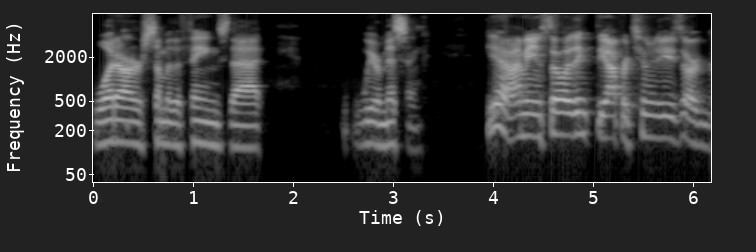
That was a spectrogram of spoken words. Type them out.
what are some of the things that we're missing? Yeah, I mean, so I think the opportunities are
